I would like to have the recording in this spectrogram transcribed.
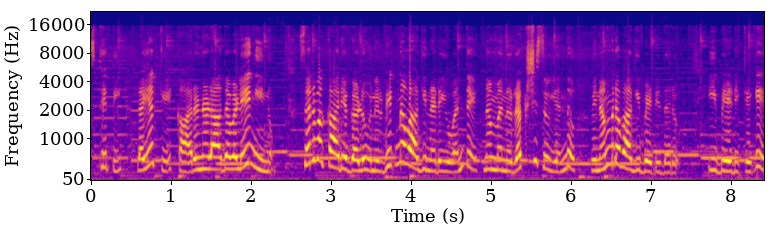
ಸ್ಥಿತಿ, ಲಯಕ್ಕೆ ಕಾರಣಳಾದವಳೇ ನೀನು. ಸರ್ವ ಕಾರ್ಯಗಳು ನಿರ್ವಿಘ್ನವಾಗಿ ನಡೆಯುವಂತೆ ನಮ್ಮನ್ನು ರಕ್ಷಿಸು ಎಂದು ವಿನಮ್ರವಾಗಿ ಬೇಡಿದರು. ಈ ಬೇಡಿಕೆಗೆ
